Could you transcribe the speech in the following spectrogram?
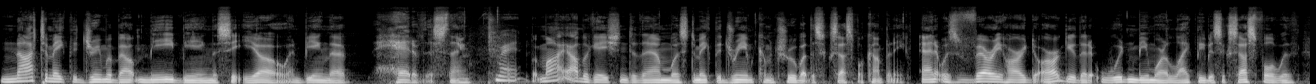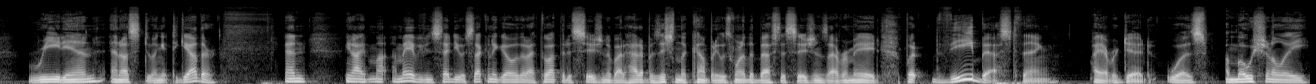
not to make the dream about me being the CEO and being the head of this thing. Right. But my obligation to them was to make the dream come true about the successful company. And it was very hard to argue that it wouldn't be more likely to be successful with Reed in and us doing it together. And you know, I, I, may have even said to you a second ago that I thought the decision about how to position the company was one of the best decisions I ever made. But the best thing I ever did was emotionally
